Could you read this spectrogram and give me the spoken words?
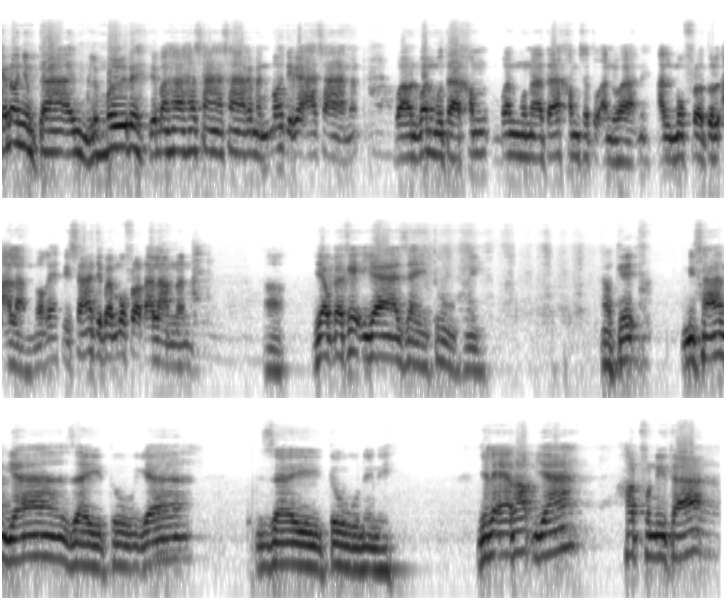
cái nó nhầm ta lầm mơ đây thế mà ha ha sa ha sa cái mình nói chỉ cái ha sa nó và văn muta không văn munata không satu anwa này al mufradul alam ok thì sa chỉ bài mufrad alam này à giao cái ya zaitu ni ok. Misal ya zaitu ya zaitu ni ni jadi Arab ya harfunita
